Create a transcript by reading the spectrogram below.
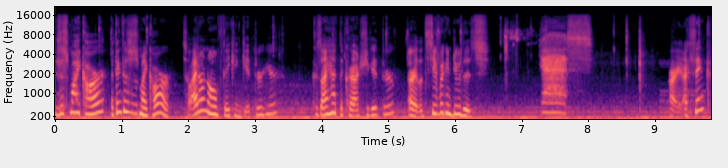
Is this my car? I think this is my car. So I don't know if they can get through here. Because I had to crouch to get through. Alright, let's see if we can do this. Yes! Alright, I think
